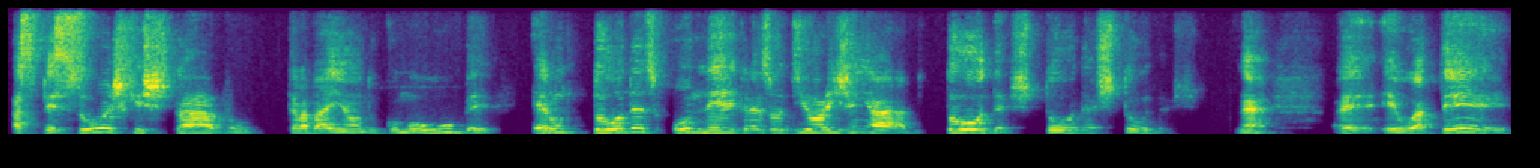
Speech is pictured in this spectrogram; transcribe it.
as pessoas que estavam trabalhando como Uber eram todas ou negras ou de origem árabe, todas, todas, todas, né? É, eu até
